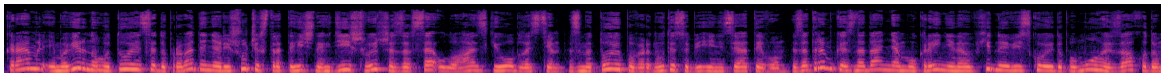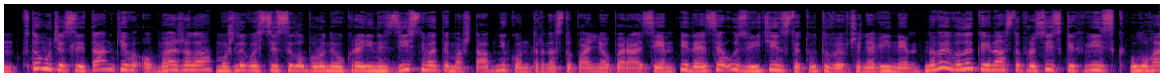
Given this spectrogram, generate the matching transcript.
Кремль ймовірно готується до проведення рішучих стратегічних дій швидше за все у Луганській області з метою повернути собі ініціативу. Затримки з наданням Україні необхідної військової допомоги заходом, в тому числі танків, обмежила можливості сил оборони України здійснювати масштабні контрнаступальні операції. Йдеться у звіті інституту вивчення війни. Новий великий наступ російських військ у Луганській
